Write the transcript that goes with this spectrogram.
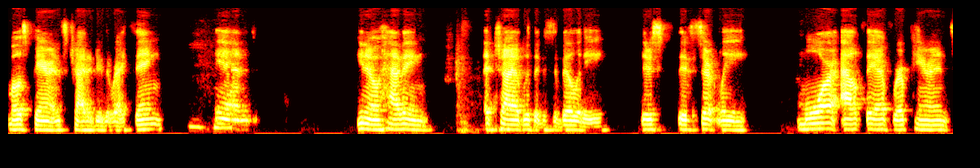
most parents try to do the right thing. Mm-hmm. And, you know, having a child with a disability, there's there's certainly more out there for a parent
